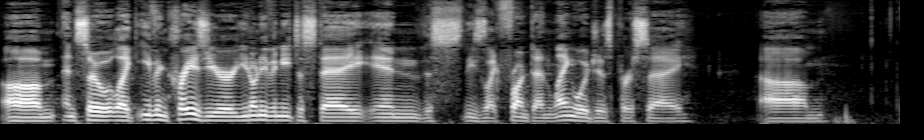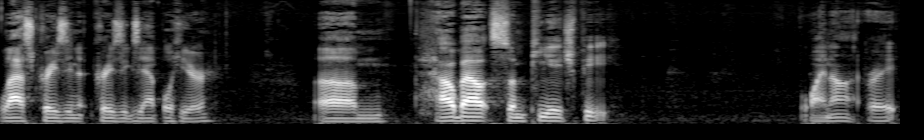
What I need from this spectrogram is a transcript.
Um, and so, like even crazier, you don't even need to stay in this, these like front end languages per se. Um, last crazy crazy example here. Um, how about some PHP? Why not, right?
